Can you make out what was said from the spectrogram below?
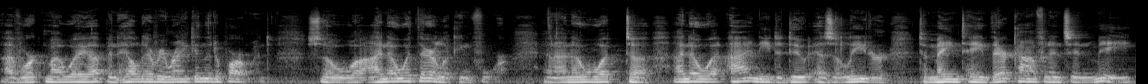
I've worked my way up and held every rank in the department. So uh, I know what they're looking for, and I know what uh, I know what I need to do as a leader to maintain their confidence in me,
